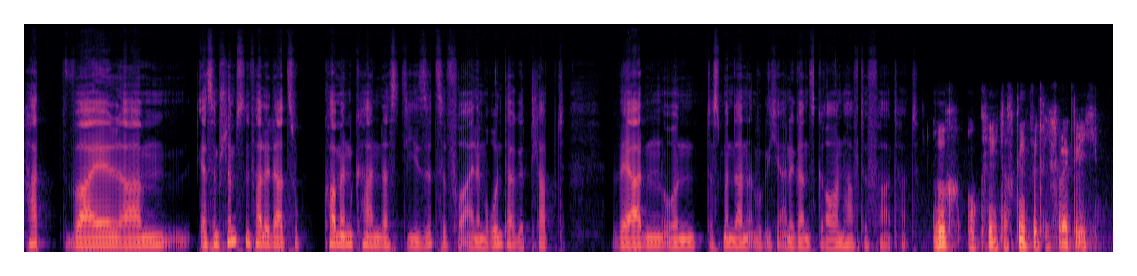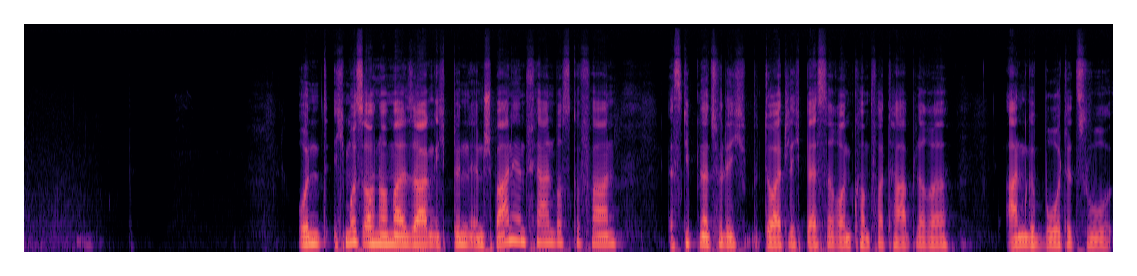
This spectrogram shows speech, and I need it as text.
hat, weil ähm, es im schlimmsten Falle dazu kommen kann, dass die Sitze vor einem runtergeklappt werden und dass man dann wirklich eine ganz grauenhafte Fahrt hat. Uch, okay, das klingt wirklich schrecklich. Und ich muss auch nochmal sagen, ich bin in Spanien Fernbus gefahren. Es gibt natürlich deutlich bessere und komfortablere Angebote zu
